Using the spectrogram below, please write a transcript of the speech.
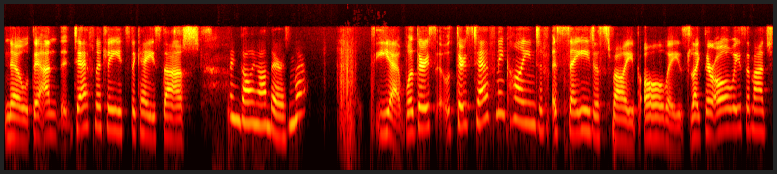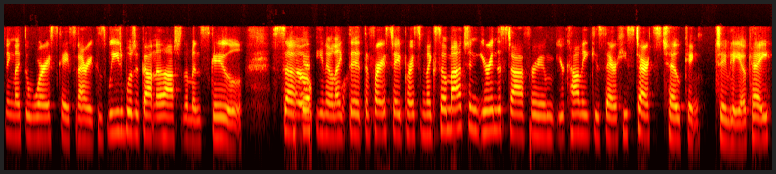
No, the, and definitely it's the case that Something going on there, isn't there? Yeah. Well, there's there's definitely kind of a sadist vibe always. Like they're always imagining like the worst case scenario because we would have gotten a lot of them in school. So Yeah. you know, like the the first aid person, like so imagine you're in the staff room, your colleague is there, he starts choking, Julie. Okay,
